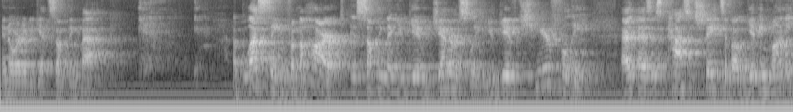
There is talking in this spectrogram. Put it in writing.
in order to get something back. A blessing from the heart is something that you give generously, you give cheerfully, as, as this passage states about giving money.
